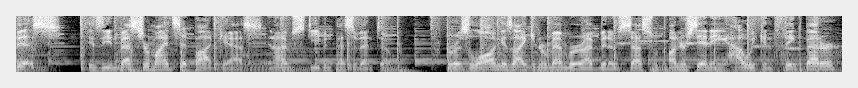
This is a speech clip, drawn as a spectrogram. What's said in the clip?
This is the Investor Mindset Podcast, and I'm Steven Pesavento. For as long as I can remember, I've been obsessed with understanding how we can think better,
